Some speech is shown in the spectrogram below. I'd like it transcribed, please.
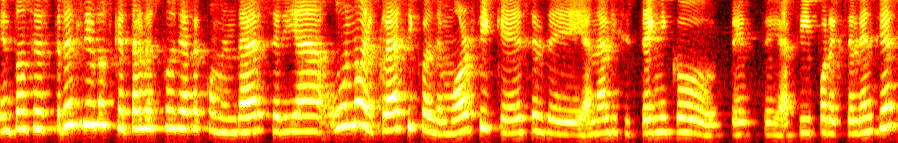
Entonces, tres libros que tal vez podría recomendar sería uno, el clásico, el de Murphy, que es el de análisis técnico, este, así por excelencia.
